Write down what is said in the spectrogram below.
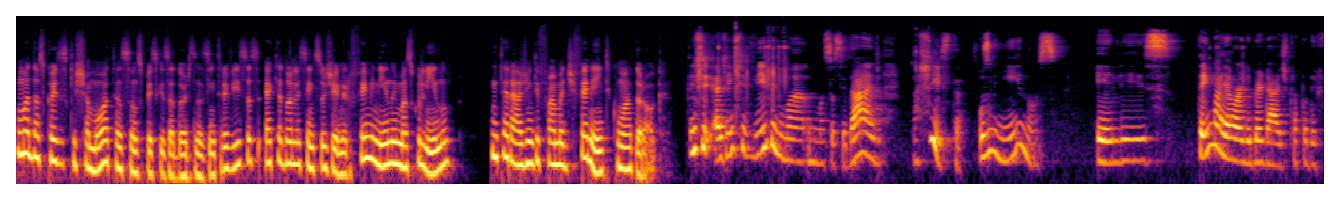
Uma das coisas que chamou a atenção dos pesquisadores nas entrevistas é que adolescentes do gênero feminino e masculino interagem de forma diferente com a droga. A gente, a gente vive numa, numa sociedade machista. Os meninos, eles têm maior liberdade para poder,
